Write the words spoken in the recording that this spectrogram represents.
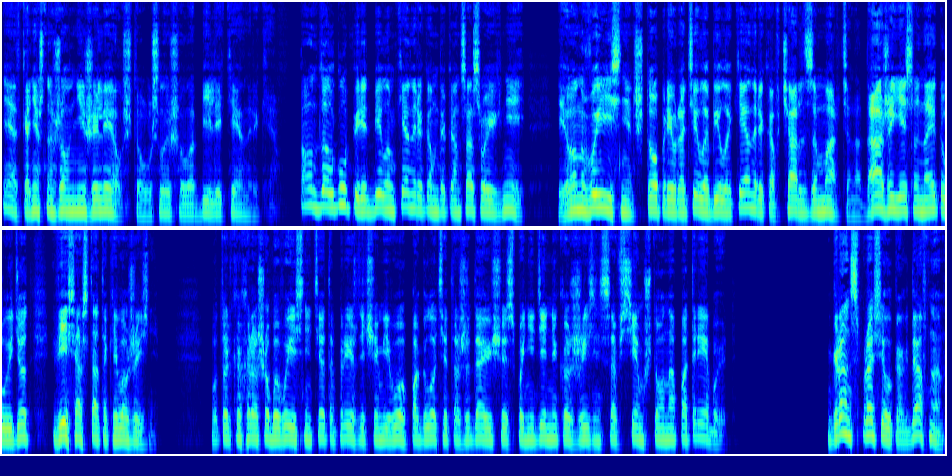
Нет, конечно же, он не жалел, что услышал о Билли Кенрике. Он в долгу перед Биллом Кенриком до конца своих дней, и он выяснит, что превратило Билла Кенрика в Чарльза Мартина, даже если на это уйдет весь остаток его жизни. Вот только хорошо бы выяснить это, прежде чем его поглотит ожидающая с понедельника жизнь со всем, что она потребует. Грант спросил, как Дафна,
